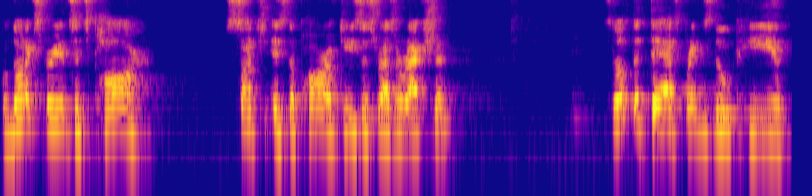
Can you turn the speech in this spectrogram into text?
will not experience its power. Such is the power of Jesus' resurrection. It's not that death brings no pain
